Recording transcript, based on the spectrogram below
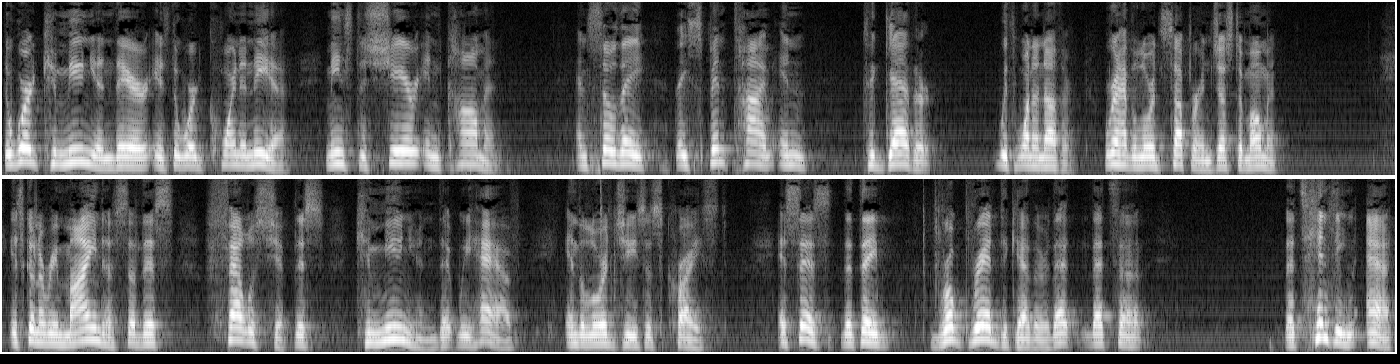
the word communion there is the word koinonia, means to share in common. And so they, they spent time in together with one another. We're going to have the Lord's Supper in just a moment. It's going to remind us of this fellowship, this communion that we have in the Lord Jesus Christ. It says that they broke bread together. That, that's, uh, that's hinting at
